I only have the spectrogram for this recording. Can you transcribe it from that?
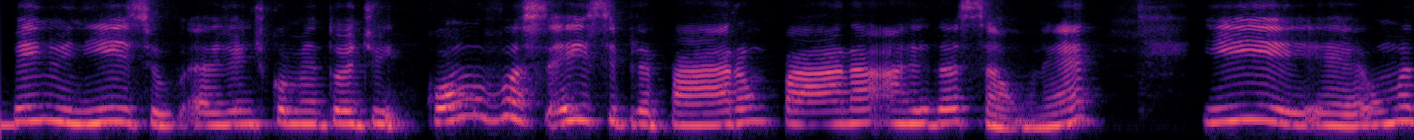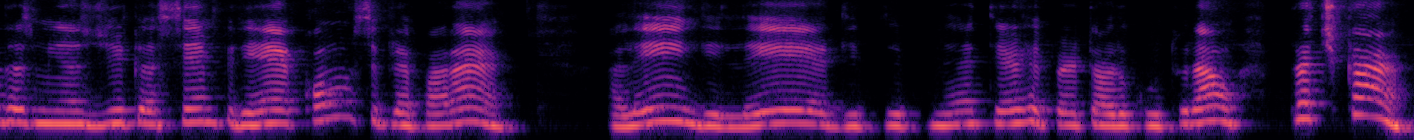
bem no início, a gente comentou de como vocês se preparam para a redação, né? E é, uma das minhas dicas sempre é como se preparar, além de ler, de, de né, ter repertório cultural, praticar.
